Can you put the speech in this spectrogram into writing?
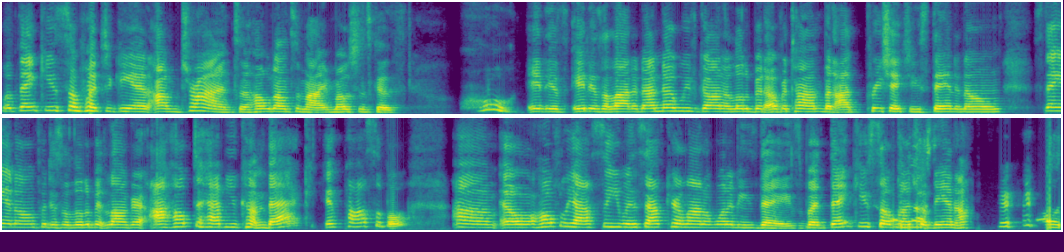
Well, thank you so much again. I'm trying to hold on to my emotions because it is it is a lot. And I know we've gone a little bit over time, but I appreciate you standing on, staying on for just a little bit longer. I hope to have you come back if possible. Um, or hopefully I'll see you in South Carolina one of these days. But thank you so oh, much yes. for being on. oh,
